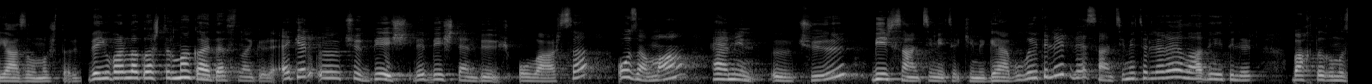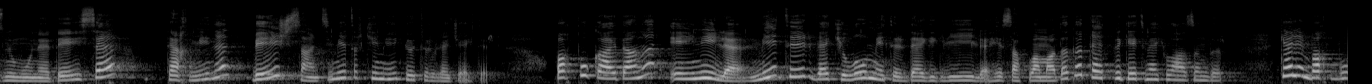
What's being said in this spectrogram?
yazılmışdır. Və yuvarlaqlaşdırma qaydasına görə əgər ölçü 5 və 5-dən böyük olarsa, o zaman həmin ölçü 1 sm kimi qəbul edilir və santimetrlərə əlavə edilir. Baxdığımız nümunədə isə təxminən 5 sm kimi götürüləcəkdir. Bax bu qaydanı eyni ilə metr və kilometr dəqiqliyi ilə hesablamada da tətbiq etmək lazımdır. Gəlin bax bu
